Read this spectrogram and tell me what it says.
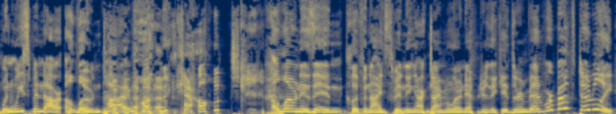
when we spend our alone time on the couch alone is in cliff and i spending our time alone after the kids are in bed we're both totally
